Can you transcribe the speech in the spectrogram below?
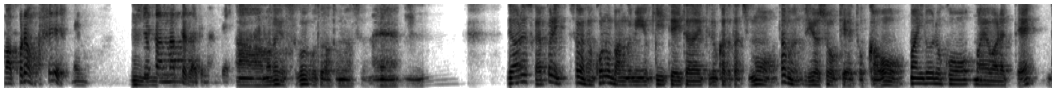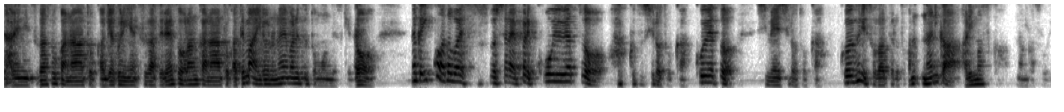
まあこれは癖ですね。習慣になってるだけなんで。ああ、まあだけどすごいことだと思いますよね。うんで、あれですか、やっぱり、坂井さん、この番組を聞いていただいている方たちも、多分事業承継とかを、まあいろいろこう迷われて、誰に継がそうかなとか、逆に継がせるやつおらんかなとかって、まあいろいろ悩まれてると思うんですけど、なんか一個アドバイスとしたら、やっぱりこういうやつを発掘しろとか、こういうやつを指名しろとか、こういうふうに育てるとか、何かありますか？なんかそういう。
